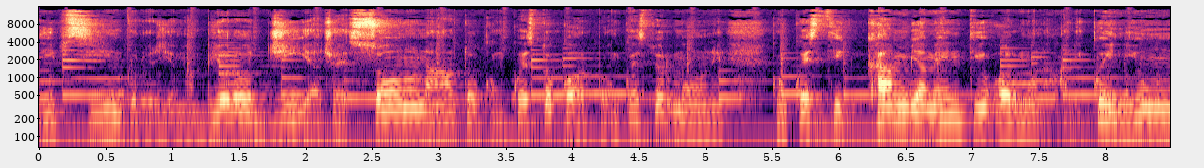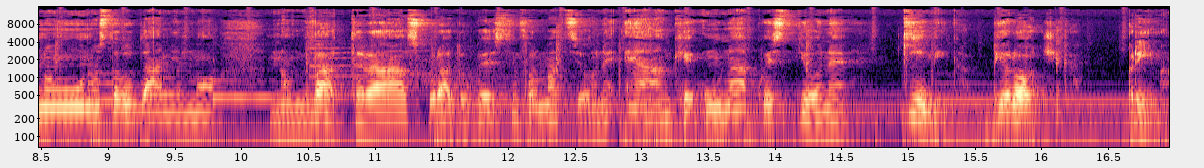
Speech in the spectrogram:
di, psicologia, ma biologia, cioè sono nato con questo corpo, con questi ormoni, con questi cambiamenti ormonali. Quindi uno, uno stato d'animo non va trascurato questa informazione, è anche una questione chimica, biologica, prima.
